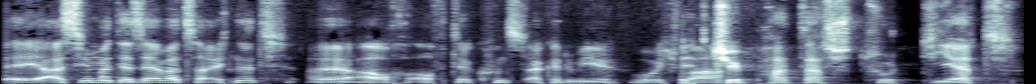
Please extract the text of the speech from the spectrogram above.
Äh, als jemand, der selber zeichnet, äh, auch auf der Kunstakademie, wo ich der war. Typ hat das studiert.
